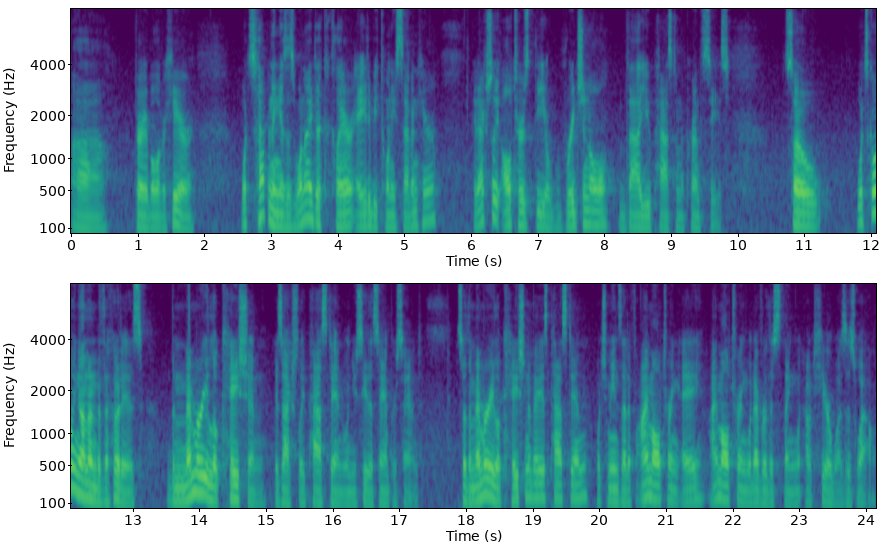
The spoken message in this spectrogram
uh, variable over here, what's happening is, is when I declare a to be 27 here, it actually alters the original value passed in the parentheses. So what's going on under the hood is the memory location is actually passed in when you see this ampersand. So the memory location of a is passed in, which means that if I'm altering a, I'm altering whatever this thing out here was as well.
